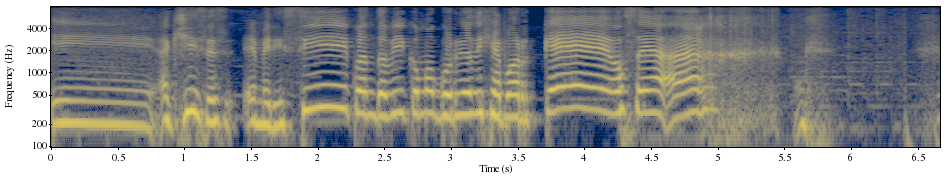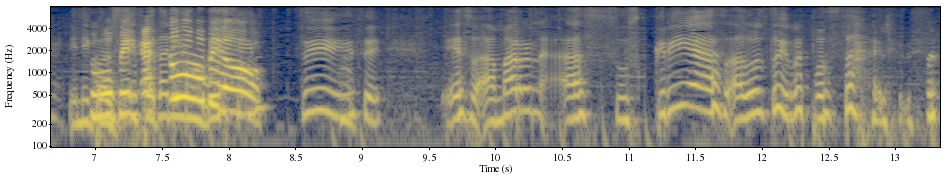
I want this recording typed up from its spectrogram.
Y aquí dices, Emery, sí, cuando vi cómo ocurrió dije, ¿por qué? O sea, ah. y Nicole, sí, fue Sí, dice, eso, amarren a sus crías adultos irresponsables.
